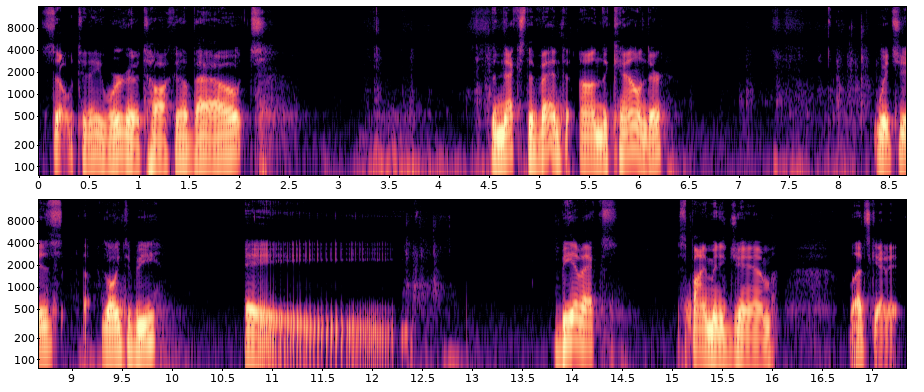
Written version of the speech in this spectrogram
So today we're going to talk about the next event on the calendar which is going to be a BMX Spine Mini Jam. Let's get it.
